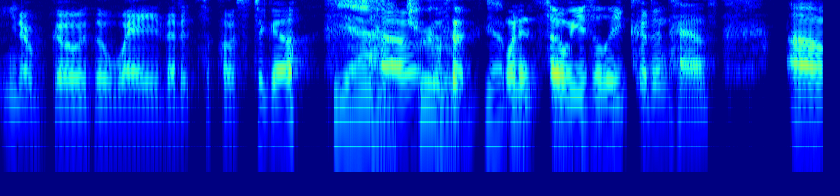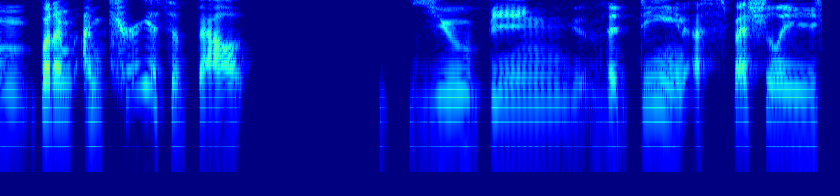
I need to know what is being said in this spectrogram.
you know go the way that it's supposed to go yeah Uh, true yep. when it so easily couldn't have. Um, but I'm I'm curious about you being the dean, especially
